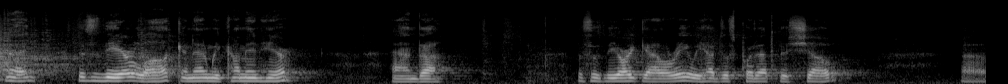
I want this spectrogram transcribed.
Okay. This is the airlock, and then we come in here, and uh, this is the art gallery. We have just put up this show. Uh,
